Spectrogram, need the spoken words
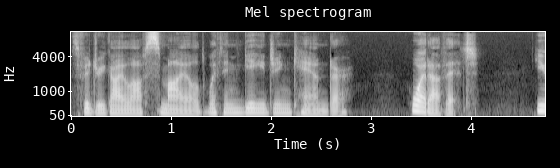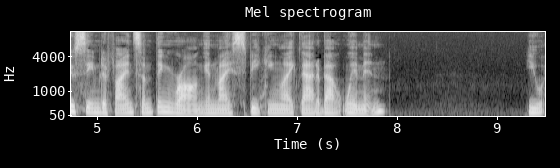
Svidrigailov smiled with engaging candor. What of it? You seem to find something wrong in my speaking like that about women. You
